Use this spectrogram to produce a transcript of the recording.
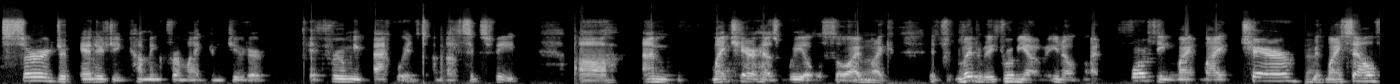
surge of energy coming from my computer. It threw me backwards about six feet. Uh, I'm my chair has wheels, so I'm oh. like, it literally threw me out. You know, forcing my my chair Back. with myself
